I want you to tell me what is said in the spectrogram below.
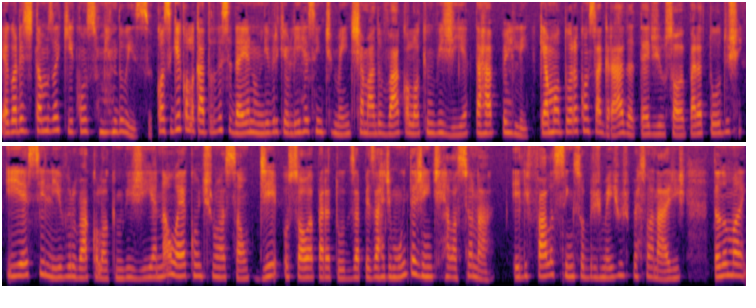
e agora estamos aqui consumindo isso. Consegui colocar toda essa ideia num livro que eu li recentemente chamado Vá, Coloque um Vigia, da Harper Lee, que é uma autora consagrada até de O Sol é para Todos, e esse livro, Vá, Coloque um Vigia, não é continuação de O Sol é para Todos, apesar de muita gente relacionar. Ele fala sim sobre os mesmos personagens, dando uma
